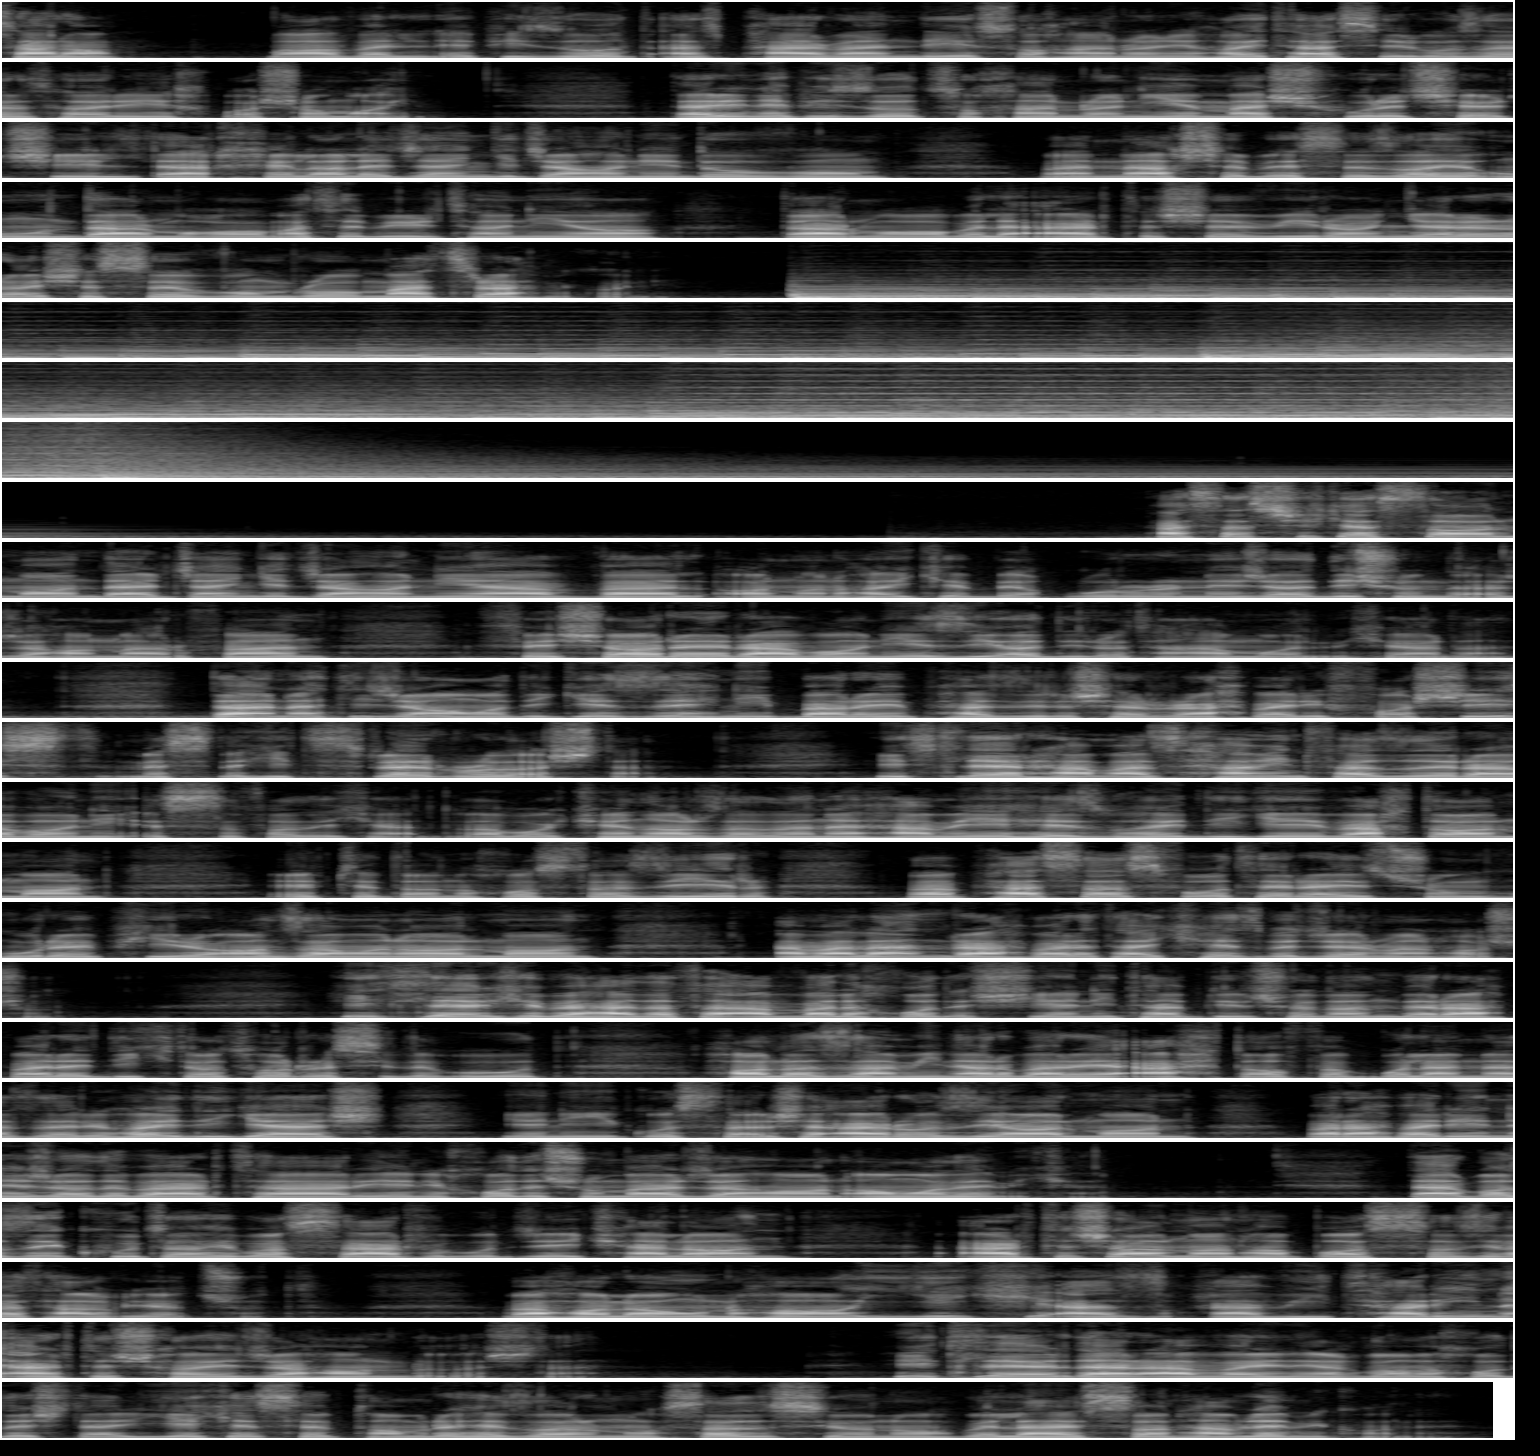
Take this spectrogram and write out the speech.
سلام. با اولین اپیزود از پرونده سخنرانی های تاثیرگذار تاریخ با شماییم. در این اپیزود سخنرانی مشهور چرچیل در خلال جنگ جهانی دوم و نقش بسزای اون در مقاومت بریتانیا در مقابل ارتش ویرانگر رایش سوم رو مطرح می‌کنیم. پس از شکست آلمان در جنگ جهانی اول آلمان هایی که به غرور نژادیشون در جهان معروفن فشار روانی زیادی رو تحمل می‌کردن. در نتیجه آمادگی ذهنی برای پذیرش رهبری فاشیست مثل هیتلر رو داشتن. هیتلر هم از همین فضای روانی استفاده کرد و با کنار زدن همه حزبهای دیگه وقت آلمان ابتدا نخست وزیر و پس از فوت رئیس جمهور پیر آن زمان آلمان عملا رهبر تک حزب جرمن ها شد. هیتلر که به هدف اول خودش یعنی تبدیل شدن به رهبر دیکتاتور رسیده بود حالا زمینه رو برای اهداف و بلند نظری های دیگش یعنی گسترش عراضی آلمان و رهبری نژاد برتر یعنی خودشون بر جهان آماده می‌کرد. در بازه کوتاهی با صرف بودجه کلان ارتش آلمان ها بازسازی و تقویت شد و حالا اونها یکی از قوی ترین ارتش های جهان رو داشتن. هیتلر در اولین اقدام خودش در یک سپتامبر 1939 به لهستان حمله می‌کنه.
